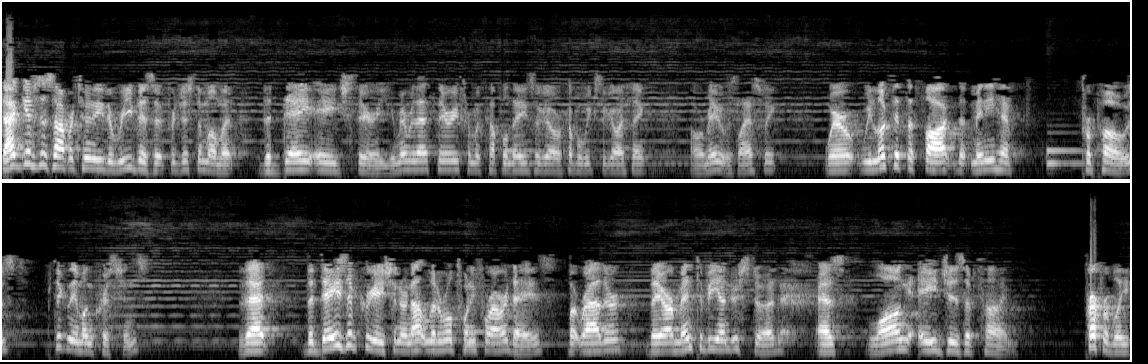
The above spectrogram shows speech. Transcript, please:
That gives us opportunity to revisit for just a moment the day age theory. You remember that theory from a couple days ago or a couple weeks ago, I think, or maybe it was last week, where we looked at the thought that many have proposed, particularly among Christians, that the days of creation are not literal 24 hour days, but rather they are meant to be understood as long ages of time. Preferably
